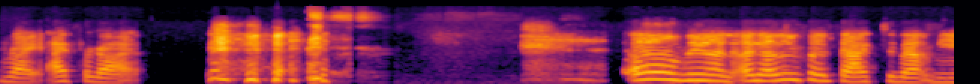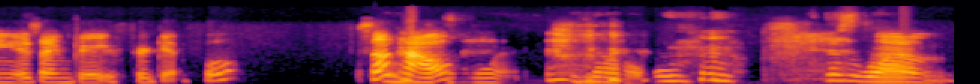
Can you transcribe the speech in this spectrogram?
Right, I forgot. Oh man, another fun fact about me is I'm very forgetful. Somehow. no, no. just laugh. Um,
